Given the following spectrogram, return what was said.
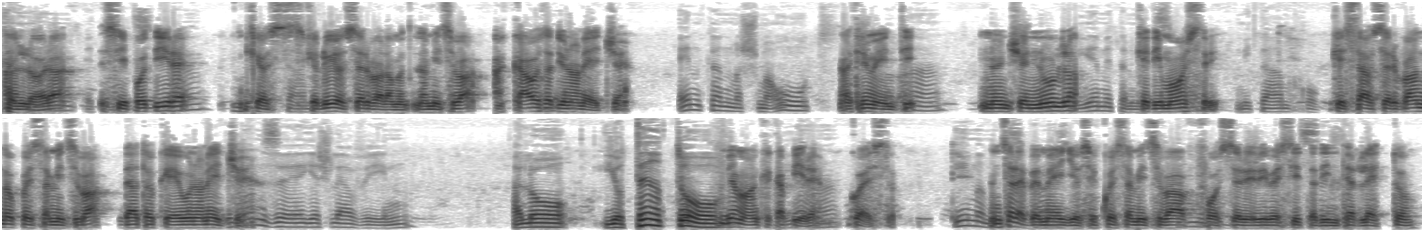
Allora si può dire che, che lui osserva la, la mitzvah a causa di una legge. Altrimenti non c'è nulla che dimostri che sta osservando questa mitzvah dato che è una legge. Dobbiamo anche capire questo. Non sarebbe meglio se questa mitzvah fosse rivestita di intelletto?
